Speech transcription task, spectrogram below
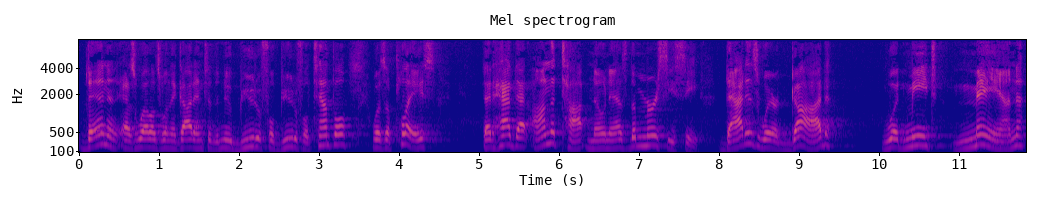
then as well as when they got into the new beautiful, beautiful temple, was a place that had that on the top known as the mercy seat. That is where God would meet man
